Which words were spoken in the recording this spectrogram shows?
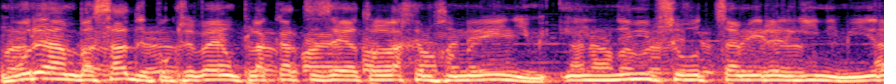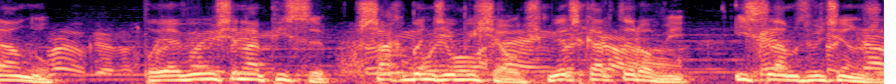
Mury ambasady pokrywają plakaty z Ayatollahem Chomeinim i innymi przywódcami religijnymi Iranu. Pojawiły się napisy Szach będzie wisiał, śmierć Carterowi, Islam zwycięży.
